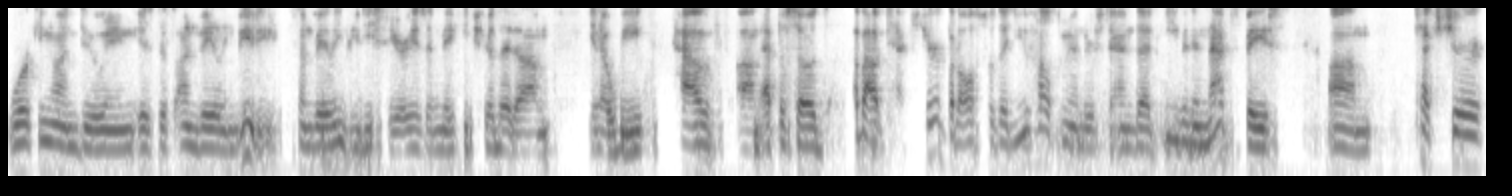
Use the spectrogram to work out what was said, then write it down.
working on doing is this unveiling beauty, this unveiling beauty series, and making sure that um, you know we have um, episodes about texture, but also that you helped me understand that even in that space, um, texture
